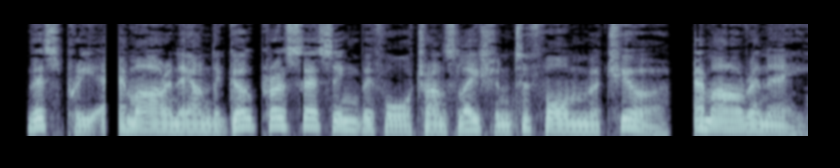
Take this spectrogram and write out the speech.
This pre-mRNA undergo processing before translation to form mature mRNA.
